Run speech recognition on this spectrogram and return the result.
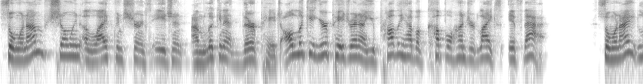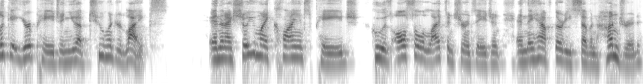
So when I'm showing a life insurance agent, I'm looking at their page. I'll look at your page right now. You probably have a couple hundred likes, if that. So when I look at your page and you have 200 likes, and then I show you my client's page who is also a life insurance agent and they have 3700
